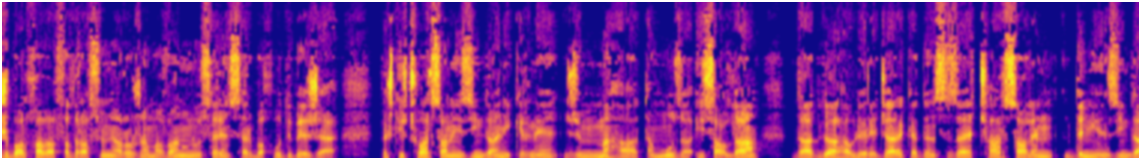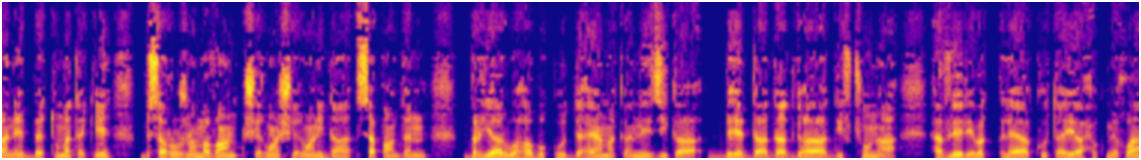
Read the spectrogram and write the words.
Ji balxwe ve Federasyona Rojnamevan û Nûserên Serbixwe dibêje, piştî çar salên zîndanîkirinê ji meha Temûza îsal de Dadgeha Hewlêrê careke din sizayê çar salên din yên zîndanê bi tometekê bi ser rojnamevan Şêrwan Şêrwanî de sepandin. Biryar wiha bû ku di heyameke nêzîk a bihê de Dadgeha Dîvçûna Hewlêrê wek pileya kotayî ya hukmê xwe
